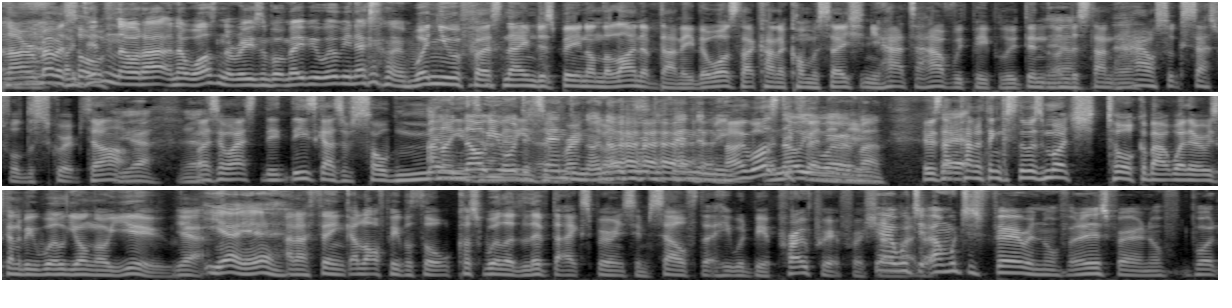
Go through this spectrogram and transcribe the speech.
And I remember I didn't know that, and it wasn't a reason, but maybe it will be next time. When you were first named as being on the lineup, Danny, there was that kind of conversation you had to have with people who didn't Yeah, understand yeah. how successful the script are. Yeah, yeah. But I said, well, these guys have sold and millions. I know and you were defending. I know you were defending me. I was know defending you were, you. man. It was that Uh, kind of thing because there was much talk about whether it was going to be Will Young or you. yeah, Yeah, yeah. And I think a lot of people thought because Will had lived that experience himself that he would be appropriate for a show. Yeah, like which and which is fair enough. It is fair enough. But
